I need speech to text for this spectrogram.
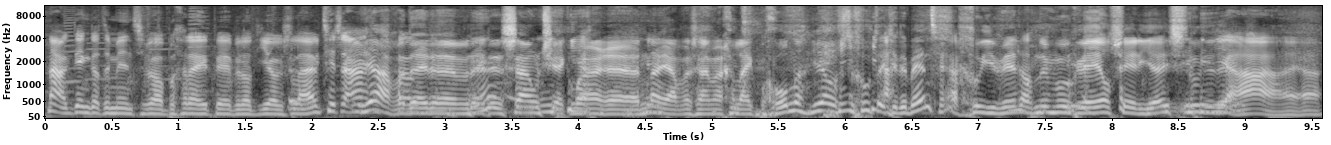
Nou, ik denk dat de mensen wel begrepen hebben dat Joost Luit is Ja, aangeschoven. we deden, we deden een soundcheck, Ja. maar eh, nou ja, we zijn maar gelijk begonnen. Joost, goed dat je er bent. Ja, goedemiddag, nu moet ik weer heel serieus doen. Ja, ja.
